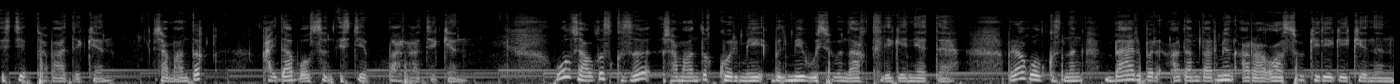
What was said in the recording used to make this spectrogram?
іздеп табады екен. Жамандық қайда болсын іздеп барады екен. Ол жалғыз қызы жамандық көрмей білмей өсуін ақ тілеген еді. Бірақ ол қызының бәрібір адамдармен араласу керек екенін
